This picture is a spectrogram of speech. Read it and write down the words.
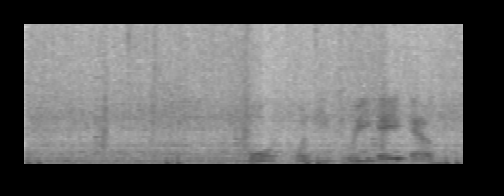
4:23 a.m.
